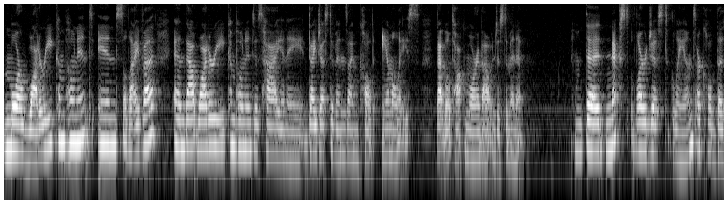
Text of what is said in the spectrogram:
more watery component in saliva, and that watery component is high in a digestive enzyme called amylase that we'll talk more about in just a minute. The next largest glands are called the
